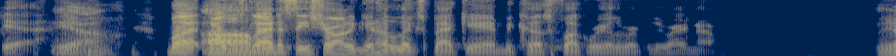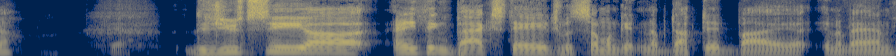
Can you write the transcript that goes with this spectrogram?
Yeah, Yeah. but I was Um, glad to see Charlotte get her licks back in because fuck Rhea Ripley right now. Yeah. Yeah. Did you see uh, anything backstage with someone getting abducted by uh, in a van?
